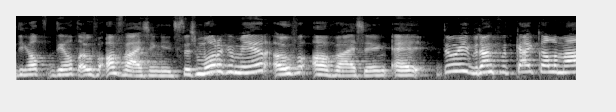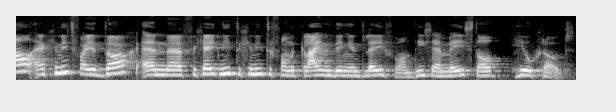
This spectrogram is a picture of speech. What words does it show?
die had, die had over afwijzing iets. Dus morgen meer over afwijzing. Hey, doei, bedankt voor het kijken allemaal. En geniet van je dag. En uh, vergeet niet te genieten van de kleine dingen in het leven. Want die zijn meestal heel groot.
